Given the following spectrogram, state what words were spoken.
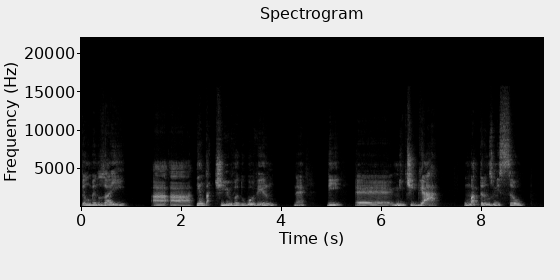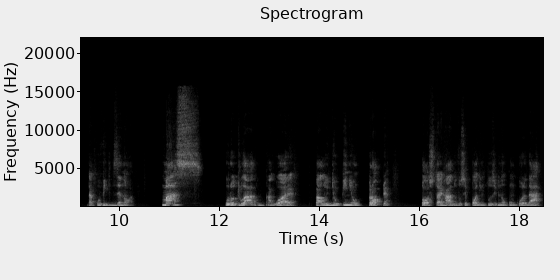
pelo menos aí a, a tentativa do governo né, de é, mitigar uma transmissão da Covid-19. Mas, por outro lado, agora falo de opinião própria, posso estar errado, você pode inclusive não concordar.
